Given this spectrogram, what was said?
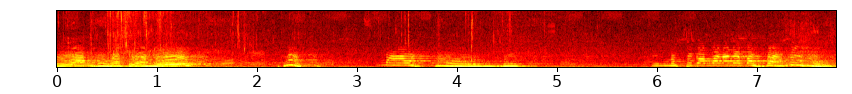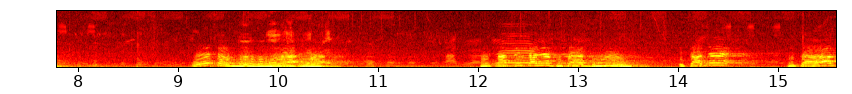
uang bisa diambil nah ini mesti kamanannya mas Fahmi oh tunggu ya ya nanti ikannya ditahan dulu. Ikannya ditahan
